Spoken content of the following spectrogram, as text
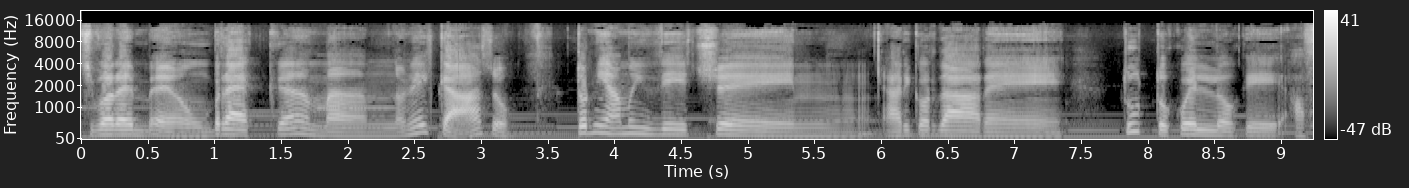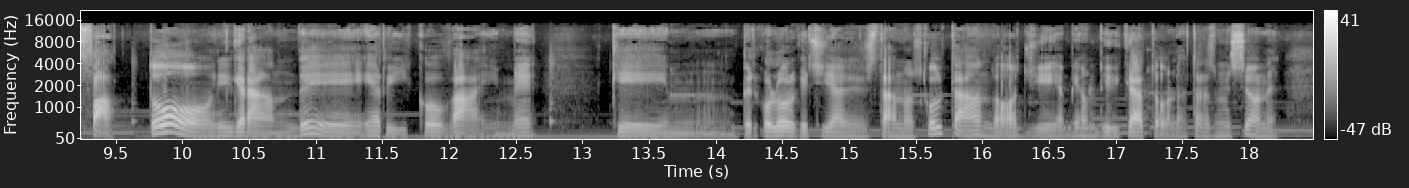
Ci vorrebbe un break ma non è il caso. Torniamo invece mm, a ricordare tutto quello che ha fatto il grande Enrico Vaime che mm, per coloro che ci stanno ascoltando oggi abbiamo dedicato la trasmissione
